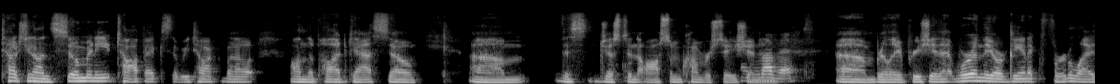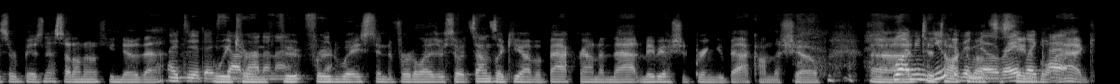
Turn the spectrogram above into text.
touching on so many topics that we talk about on the podcast. So um, this just an awesome conversation. I love and, it. Um, really appreciate that. We're in the organic fertilizer business. I don't know if you know that. I did. I we turn food, food yeah. waste into fertilizer. So it sounds like you have a background in that. Maybe I should bring you back on the show. Uh, well, I mean, you even know, right? Like ag.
